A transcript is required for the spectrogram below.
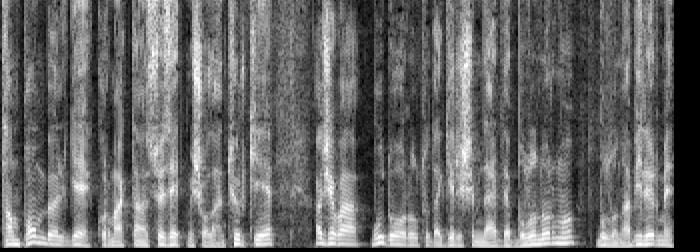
tampon bölge kurmaktan söz etmiş olan Türkiye acaba bu doğrultuda girişimlerde bulunur mu, bulunabilir mi?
